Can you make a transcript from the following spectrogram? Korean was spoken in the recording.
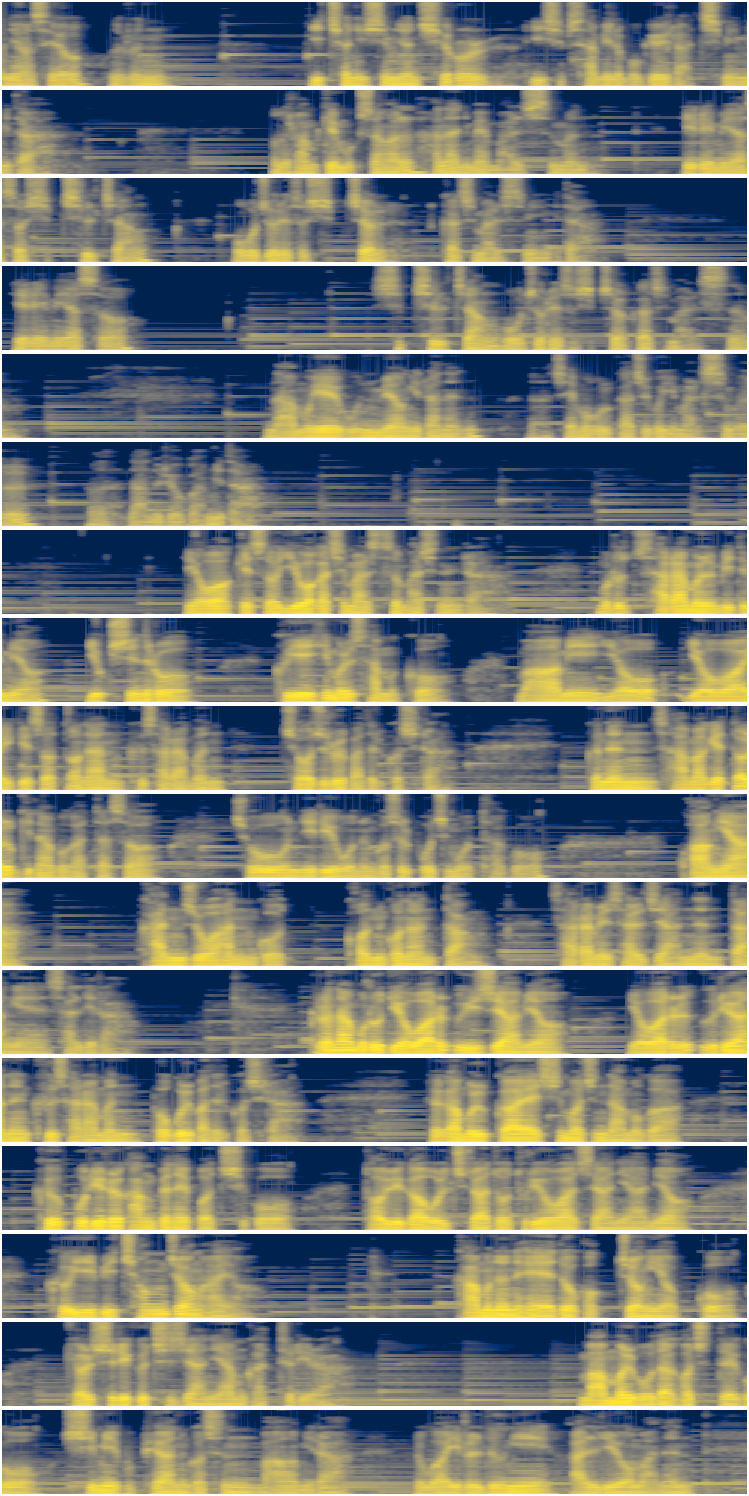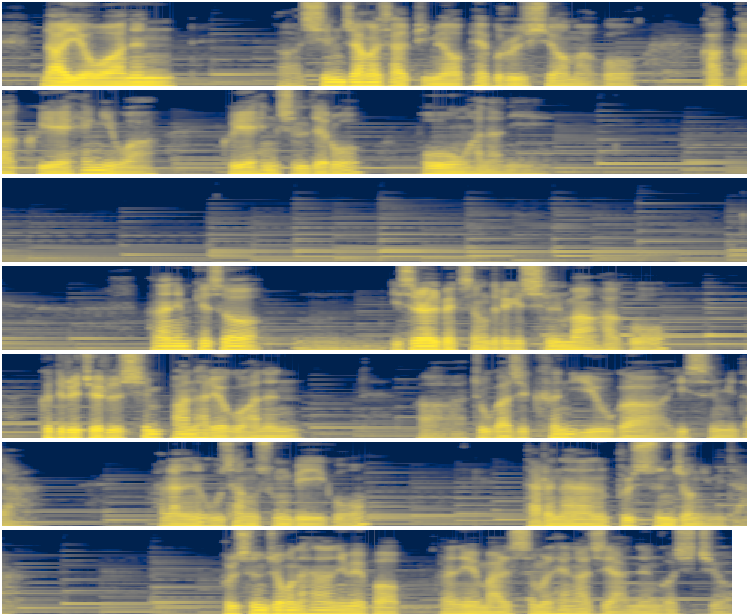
안녕하세요. 오늘은 2020년 7월 23일 목요일 아침입니다. 오늘 함께 묵상할 하나님의 말씀은 예레미야서 17장 5절에서 10절까지 말씀입니다. 예레미야서 17장 5절에서 10절까지 말씀 나무의 운명이라는 제목을 가지고 이 말씀을 나누려고 합니다. 여호와께서 이와 같이 말씀하시느니라. 무릇 사람을 믿으며 육신으로 그의 힘을 삼고 마음이 여, 여호와에게서 떠난 그 사람은 저주를 받을 것이라. 그는 사막의 떨기나무 같아서 좋은 일이 오는 것을 보지 못하고 광야 간조한 곳 건건한 땅 사람이 살지 않는 땅에 살리라. 그러나 무릇 여호와를 의지하며 여호와를 의뢰하는 그 사람은 복을 받을 것이라. 그가 물가에 심어진 나무가 그 뿌리를 강변에 뻗치고 더위가 올지라도 두려워하지 아니하며 그 입이 청정하여 가무는 해에도 걱정이 없고 결실이 그치지 아니함 같으리라. 만물보다 거짓되고 심히 부패한 것은 마음이라 누가 이를 능히 알리오마는 나 여호와는 아, 심장을 살피며 폐부를 시험하고 각각 그의 행위와 그의 행실대로 보응하나니 하나님께서 음, 이스라엘 백성들에게 실망하고 그들의 죄를 심판하려고 하는 아, 두 가지 큰 이유가 있습니다. 하나는 우상숭배이고 다른 하나는 불순종입니다. 불순종은 하나님의 법, 하나님의 말씀을 행하지 않는 것이죠.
